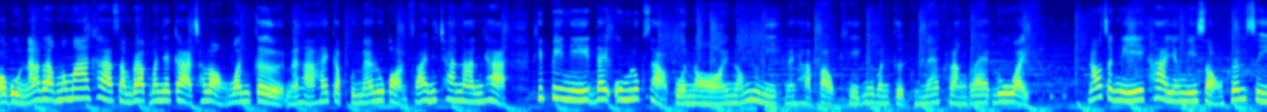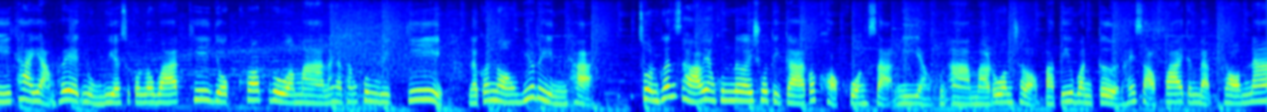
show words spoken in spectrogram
อบอุ่นน่ารักมากๆค่ะสำหรับบรรยากาศฉลองวันเกิดนะคะ ให้กับคุณแม่ลูกอ่อนฝ้ายนิชานันค่ะ ที่ปีนี้ได้อุ้มลูกสาวตัวน้อยน้องยูนินะคะ เป่าเค้กในวันเกิดคุณแม่ครั้งแรกด้วย นอกจากนี้ค่ะยังมี 2 เพื่อนซีค่ะอย่างพระเอกหนุ่มเวียสุกลวัฒน์ที่ยกครอบครัวมานะคะ ทั้งคุณวิกกี้แล้วก็น้องวิรินค่ะ ส่วนเพื่อนสาวอย่างคุณเนยโชติกาก็ขอควงสามีอย่างคุณอามาร่วมฉลองปาร์ตี้วันเกิดให้สาวฝ้ายกันแบบพร้อมหน้า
